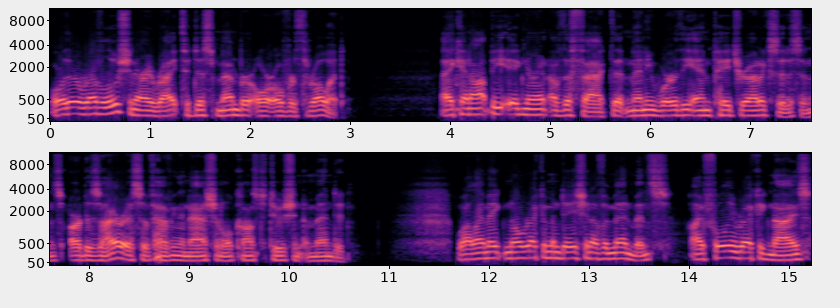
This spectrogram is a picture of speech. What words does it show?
or their revolutionary right to dismember or overthrow it. I cannot be ignorant of the fact that many worthy and patriotic citizens are desirous of having the national constitution amended. While I make no recommendation of amendments, I fully recognize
